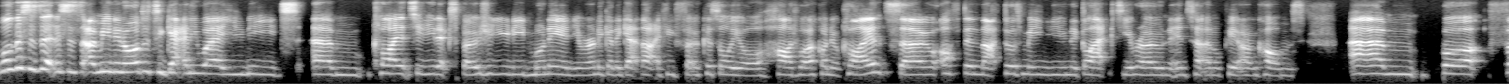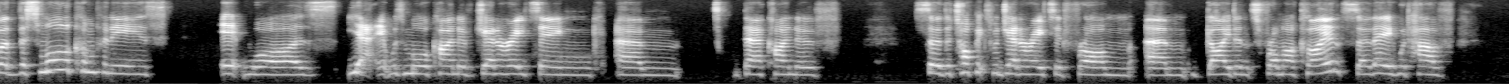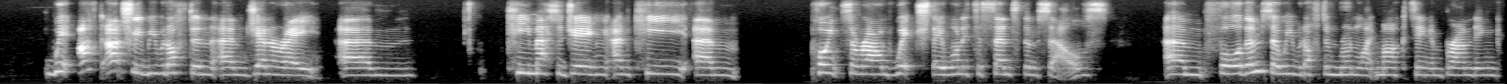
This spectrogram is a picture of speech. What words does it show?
well this is it. This is i mean in order to get anywhere you need um, clients you need exposure you need money and you're only going to get that if you focus all your hard work on your clients. So often that does mean you neglect your own internal pr and comms. Um, but for the smaller companies it was yeah it was more kind of generating um, their kind of so the topics were generated from um, guidance from our clients. So they would have we actually we would often um, generate um, key messaging and key um, points around which they wanted to center themselves um, for them. So we would often run like marketing and branding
